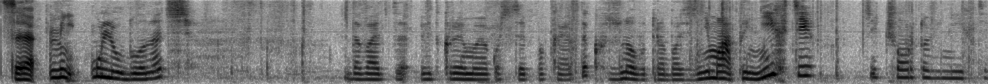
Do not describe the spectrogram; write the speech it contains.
це мій улюбленець. Давайте відкриємо якось цей пакетик. Знову треба знімати нігті. Ці чортові нігті.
